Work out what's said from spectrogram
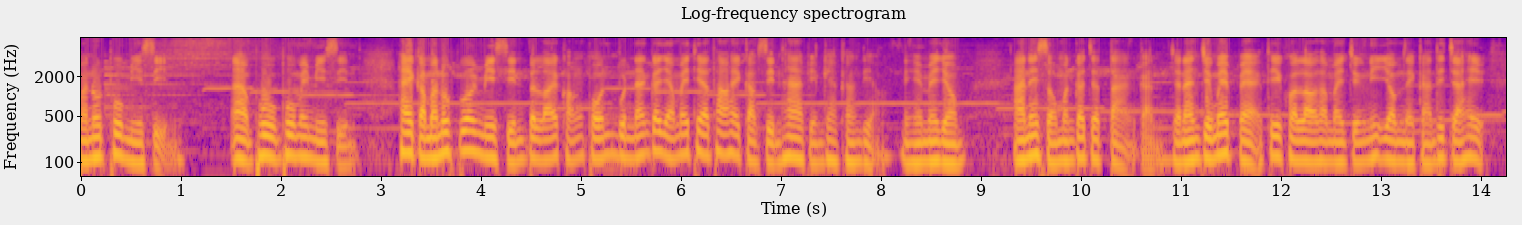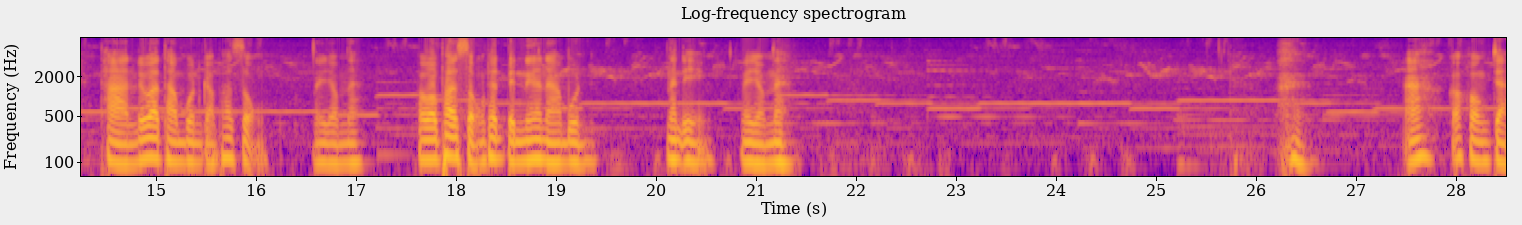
มนุษย์ผู้มีศีลอ่าผู้ผู้ไม่มีศีล ให้กับมนุษย์ผู้ไม่มีศีลเป็นร้อยของผลบุญนั้นก็ยังไม่เทียบเท่าให้กับศีลห้าเพียงแค่ครั้งเดียวนี่เห็นไหมโยมอานิสงส์มันก็จะต่างกัน ฉะนั้นจึงไม่แปลกที่คนเราทำไมจึงนิยมในการที่จะให้ทานหรือว่าทำบุญกับพระสงฆ์นะโยมนะ เพราะว่าพระสงฆ์ท่านเป็นเนื้อนาบุญ นั่นเองนะโยมนะ อะก็คงจะ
